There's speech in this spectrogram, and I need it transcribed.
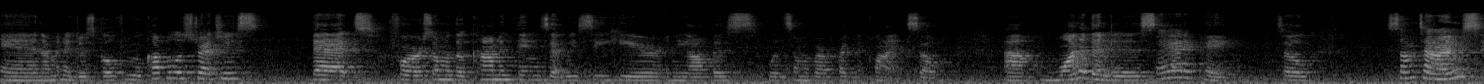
And I'm gonna just go through a couple of stretches that for some of the common things that we see here in the office with some of our pregnant clients. So um, one of them is sciatic pain. So sometimes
